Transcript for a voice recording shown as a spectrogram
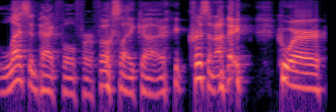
Less impactful for folks like uh, Chris and I, who are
